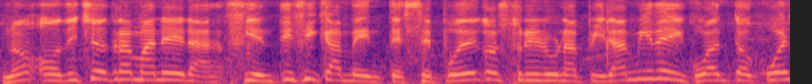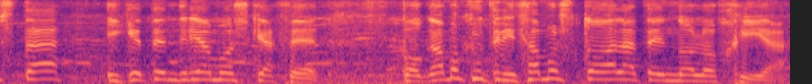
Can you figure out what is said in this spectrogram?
¿No? O dicho de otra manera, científicamente, ¿se puede construir una pirámide y cuánto cuesta y qué tendríamos que hacer? Pongamos que utilizamos toda la tecnología.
